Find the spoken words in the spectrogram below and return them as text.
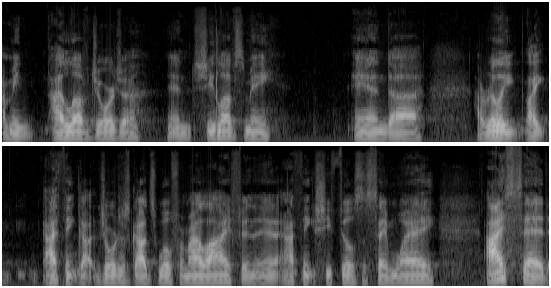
I mean, I love Georgia, and she loves me, and uh, I really like. I think God, Georgia's God's will for my life, and, and I think she feels the same way. I said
